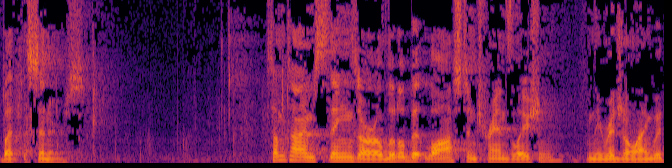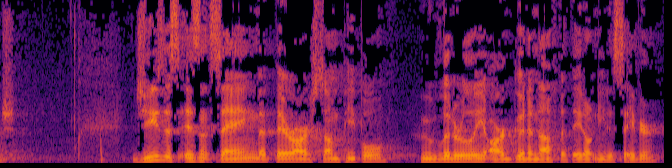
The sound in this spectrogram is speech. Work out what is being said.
but the sinners. Sometimes things are a little bit lost in translation from the original language. Jesus isn't saying that there are some people who literally are good enough that they don't need a Savior.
